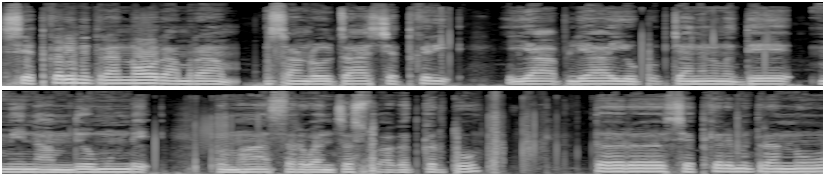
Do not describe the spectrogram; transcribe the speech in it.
शेतकरी मित्रांनो रामराम सांडोळचा शेतकरी या आपल्या यूट्यूब चॅनलमध्ये मी नामदेव मुंडे तुम्हा सर्वांचं स्वागत करतो. तर शेतकरी मित्रांनो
